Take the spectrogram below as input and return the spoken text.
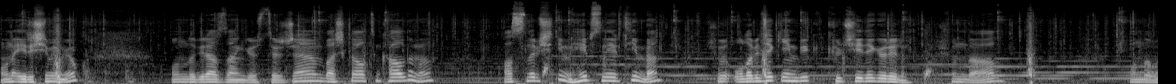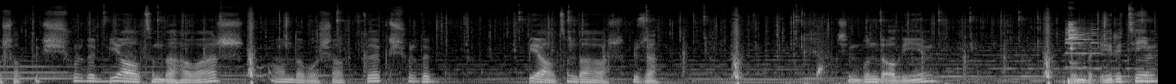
ona erişimim yok. Onu da birazdan göstereceğim. Başka altın kaldı mı? Aslında bir şey değil mi? Hepsini eriteyim ben. Şöyle olabilecek en büyük külçeyi de görelim. Şunu da al. Onu da boşalttık. Şurada bir altın daha var. Onu da boşalttık. Şurada bir altın daha var. Güzel. Şimdi bunu da alayım. Bunu da eriteyim.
